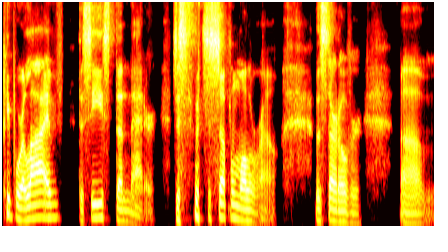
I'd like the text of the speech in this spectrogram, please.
people are alive deceased doesn't matter. Just just shuffle them all around. Let's start over. Um,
